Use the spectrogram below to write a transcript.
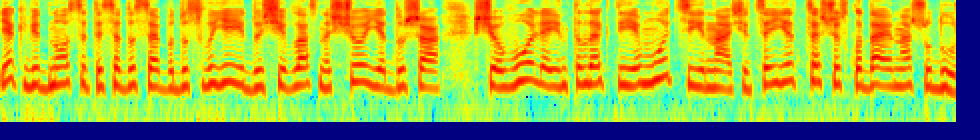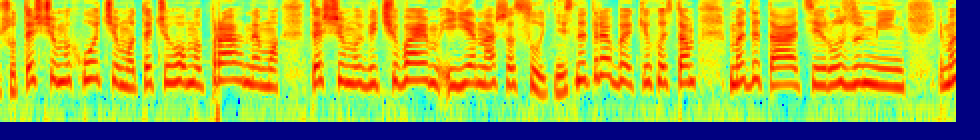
як відноситися до себе, до своєї душі, власне, що є душа, що воля, інтелект і емоції наші це є те, що складає нашу душу. Те, що ми хочемо, те, чого ми прагнемо, те, що ми відчуваємо, і є наша сутність. Не треба якихось там медитацій, розумінь. І ми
